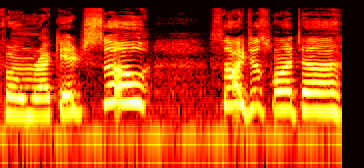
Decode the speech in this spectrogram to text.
foam wreckage. So, so I just wanted to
